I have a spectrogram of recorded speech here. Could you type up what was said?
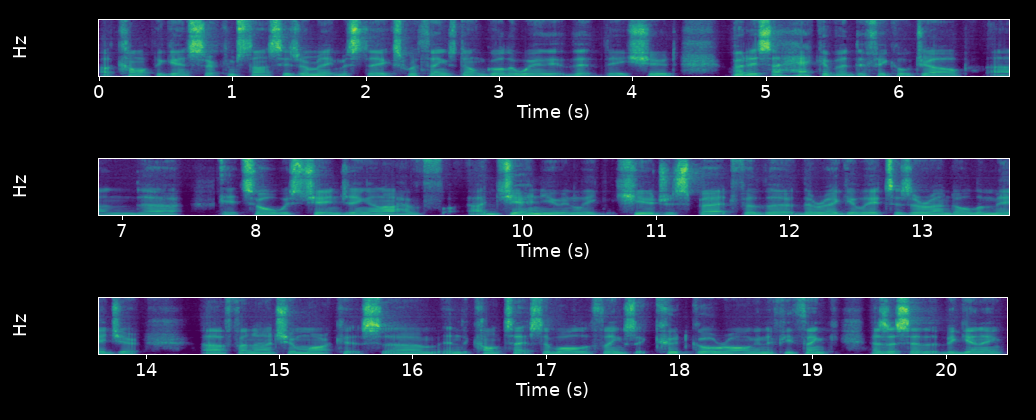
uh, come up against circumstances or make mistakes where things don't go the way that they should. But it's a heck of a difficult job. And, uh, it's always changing, and I have a genuinely huge respect for the the regulators around all the major uh, financial markets um, in the context of all the things that could go wrong. And if you think, as I said at the beginning,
